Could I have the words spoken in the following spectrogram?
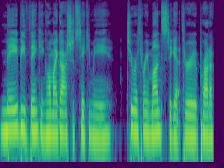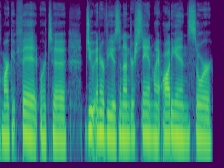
may be thinking, oh my gosh, it's taking me two or three months to get through product market fit or to do interviews and understand my audience or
